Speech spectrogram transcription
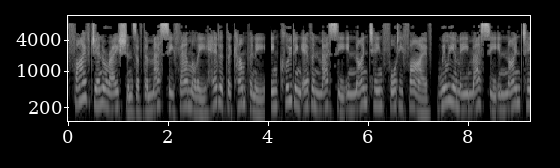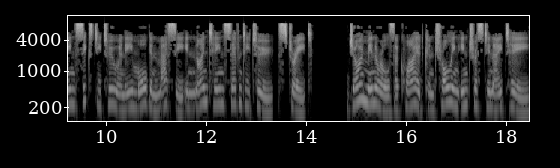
Five generations of the Massey family headed the company, including Evan Massey in 1945, William E. Massey in 1962 and E. Morgan Massey in 1972. Street. Joe Minerals acquired controlling interest in A.T.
